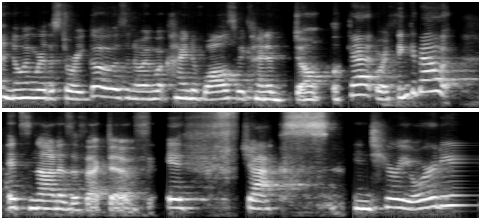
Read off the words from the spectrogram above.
and knowing where the story goes and knowing what kind of walls we kind of don't look at or think about, it's not as effective. If Jack's interiority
